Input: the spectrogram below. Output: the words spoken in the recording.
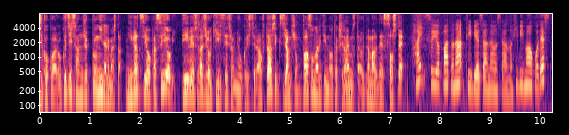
時刻は6時30分になりました。2月8日水曜日 TBS ラジオキーステーションにお送りしているアフターシックスジャンクション。パーソナリティの私ライムスター歌丸です。そしてはい水曜パートナー TBS アナウンサーの日々真央子です。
